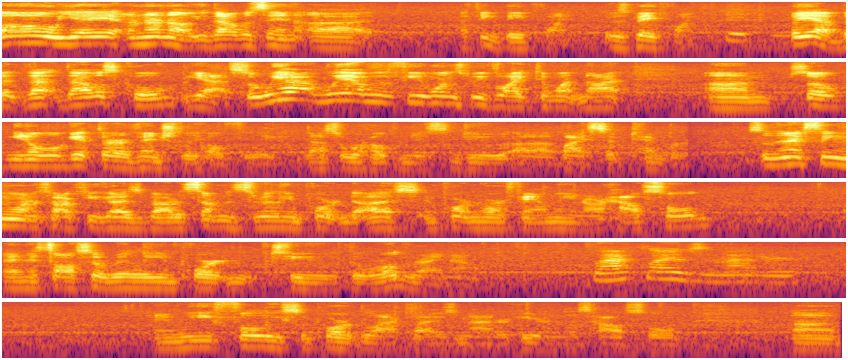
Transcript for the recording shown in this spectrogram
Oh yeah yeah no no that was in uh i think bay point it was bay point But yeah, but that that was cool. Yeah, so we have we have a few ones we've liked and whatnot. Um, so you know we'll get there eventually. Hopefully, that's what we're hoping to do uh, by September. So the next thing we want to talk to you guys about is something that's really important to us, important to our family and our household, and it's also really important to the world right now. Black Lives Matter. And we fully support Black Lives Matter here in this household. Um,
